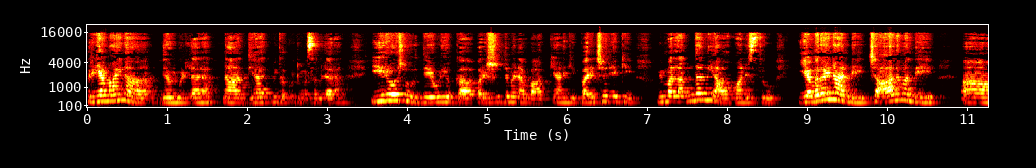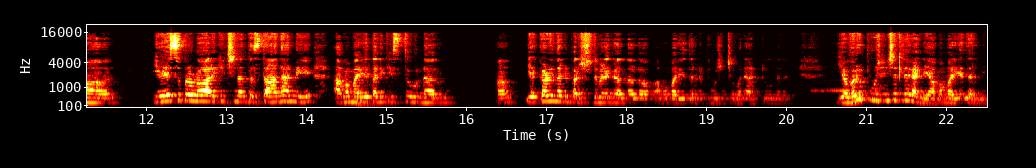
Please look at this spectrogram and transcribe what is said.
ప్రియమైన దేవుడి బిడ్డారా నా ఆధ్యాత్మిక కుటుంబ సభ్యులారా ఈరోజు దేవుడి యొక్క పరిశుద్ధమైన వాక్యానికి పరిచర్యకి మిమ్మల్ని అందరినీ ఆహ్వానిస్తూ ఎవరైనా అండి చాలా మంది వారికి ఇచ్చినంత స్థానాన్ని అమ్మ మర్యాదలకి ఇస్తూ ఉన్నారు. ఎక్కడుందండి పరిశుద్ధమైన గ్రంథంలో అమ్మ మరియతల్ని పూజించమని అంటూ ఉన్నదండి. ఎవరు పూజించట్లేదండి అమ్మ మర్యాదల్ని?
